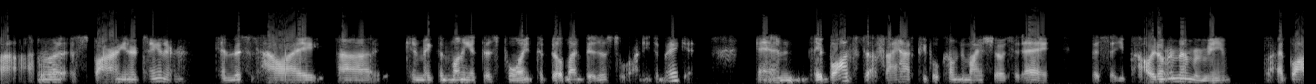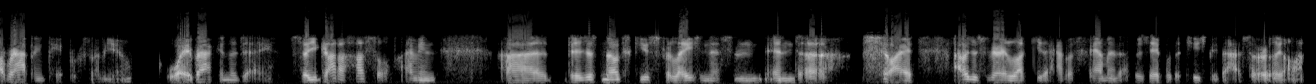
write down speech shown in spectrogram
uh, I'm an aspiring entertainer, and this is how I uh, can make the money at this point to build my business to where I need to make it. And they bought stuff. I have people come to my show today that said, "You probably don't remember me, but I bought wrapping paper from you way back in the day." So you got to hustle. I mean, uh, there's just no excuse for laziness, and and uh, so I I was just very lucky to have a family that was able to teach me that so early on.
